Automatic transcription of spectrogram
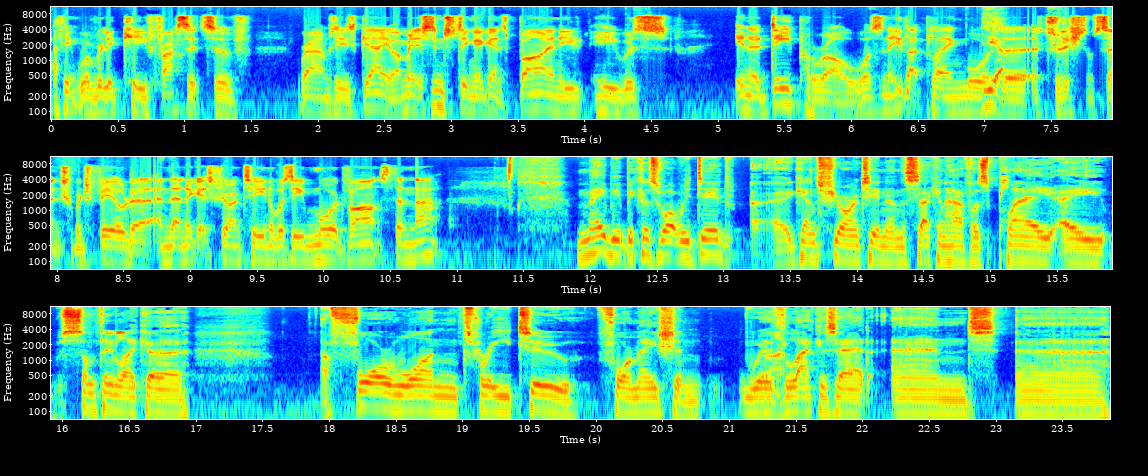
I think were really key facets of Ramsey's game. I mean, it's interesting against Bayern, he, he was in a deeper role, wasn't he? Like playing more yeah. as a, a, traditional central midfielder. And then against Fiorentina, was he more advanced than that? Maybe because what we did uh, against Fiorentina in the second half was play a something like a a four-one-three-two formation with right. Lacazette and uh,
